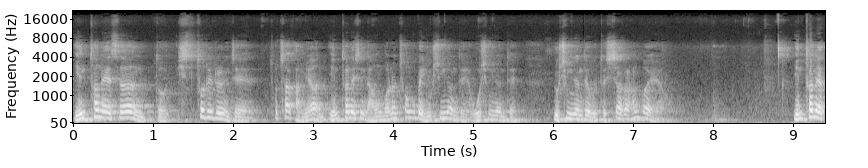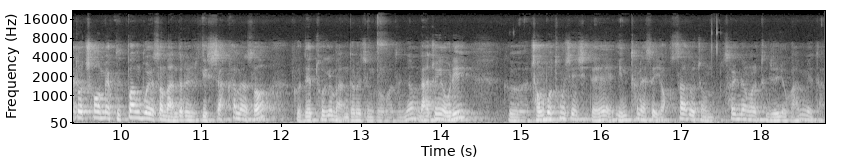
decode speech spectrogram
인터넷은 또 히스토리를 이제 쫓아가면 인터넷이 나온 거는 1960년대, 50년대, 60년대부터 시작을 한 거예요. 인터넷도 처음에 국방부에서 만들어지기 시작하면서 그 네트워크가 만들어진 거거든요. 나중에 우리 그 정보통신 시대에 인터넷의 역사도 좀 설명을 드리려고 합니다.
